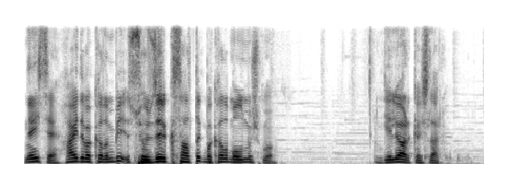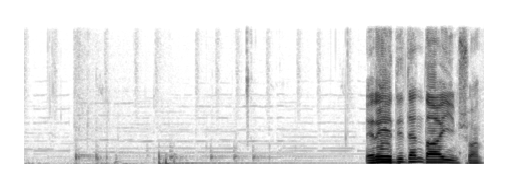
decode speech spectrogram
Neyse haydi bakalım bir sözleri kısalttık bakalım olmuş mu? Geliyor arkadaşlar. Era 7'den daha iyiyim şu an.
